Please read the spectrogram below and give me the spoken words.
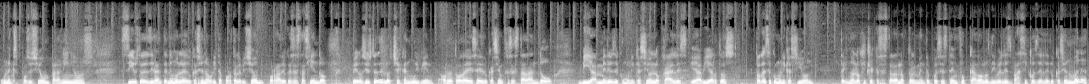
una exposición para niños. Sí, ustedes dirán, tenemos la educación ahorita por televisión, por radio que se está haciendo, pero si ustedes lo checan muy bien, ahora toda esa educación que se está dando vía medios de comunicación locales y abiertos, toda esa comunicación tecnológica que se está dando actualmente pues está enfocado a los niveles básicos de la educación humana.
